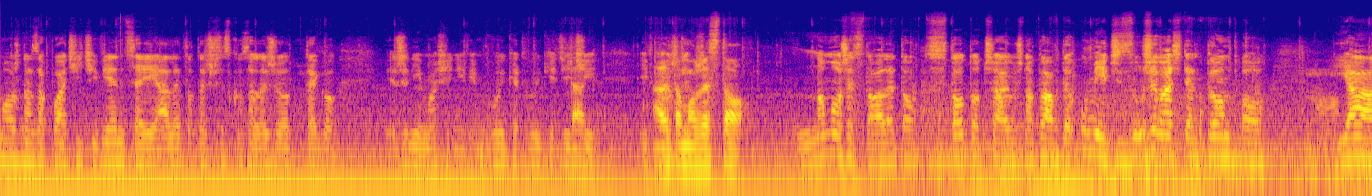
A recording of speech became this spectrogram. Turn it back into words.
można zapłacić i więcej, ale to też wszystko zależy od tego, jeżeli ma się, nie wiem, dwójkę, dwójkę dzieci i Tak. Ale to może 100. No może 100, ale to 100 to trzeba już naprawdę umieć zużywać ten prąd, bo No. Ja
